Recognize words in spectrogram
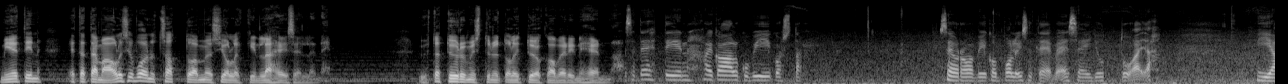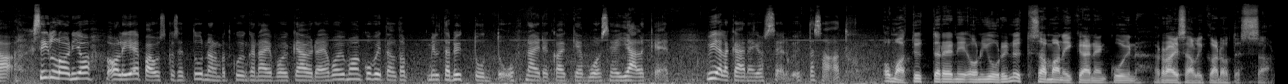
Mietin, että tämä olisi voinut sattua myös jollekin läheiselleni. Yhtä tyrmistynyt oli työkaverini Henna. Se tehtiin aika alkuviikosta seuraavan viikon poliisi TVC-juttua ja ja silloin jo oli epäuskoiset tunnelmat, kuinka näin voi käydä. Ja voi vaan kuvitella, miltä nyt tuntuu näiden kaikkien vuosien jälkeen. Vieläkään ei ole selvyyttä saatu. Oma tyttäreni on juuri nyt samanikäinen kuin Raisa oli kadotessaan.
